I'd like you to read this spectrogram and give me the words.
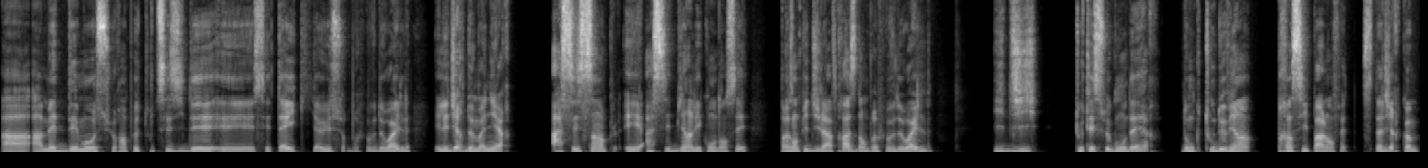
à, à mettre des mots sur un peu toutes ces idées et ces takes qu'il y a eu sur Breath of the Wild, et les dire de manière assez simple et assez bien les condenser. Par exemple, il dit la phrase dans Breath of the Wild, il dit tout est secondaire, donc tout devient principal en fait. C'est-à-dire comme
